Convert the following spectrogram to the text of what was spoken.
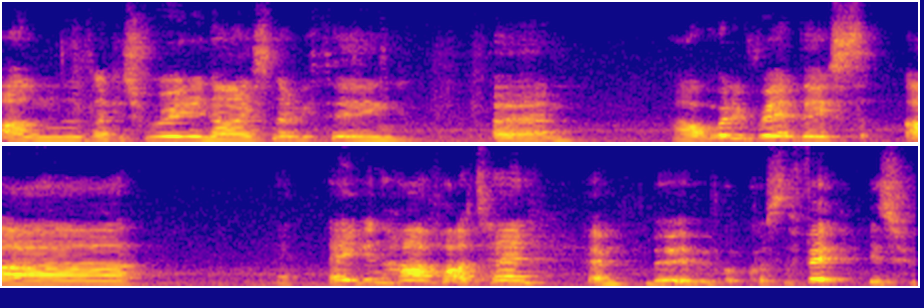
and like it's really nice and everything. Um, I'll probably rate this uh, eight and a half out of ten um, because the fit is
